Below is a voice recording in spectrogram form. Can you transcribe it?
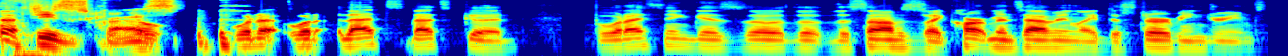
Jesus Christ. what what that's that's good. But what I think is though the the synopsis is like Cartman's having like disturbing dreams.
